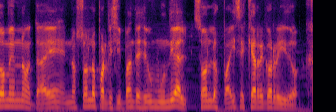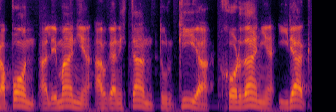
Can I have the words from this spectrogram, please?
Tomen nota, ¿eh? no son los participantes de un mundial son los países que ha recorrido. Japón, Alemania, Afganistán, Turquía, Jordania, Irak,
